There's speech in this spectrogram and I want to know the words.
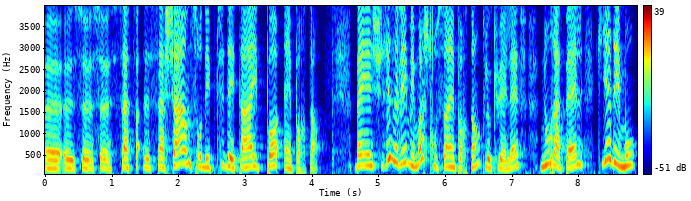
euh, s'acharne sur des petits détails pas importants. Ben, je suis désolée, mais moi, je trouve ça important que le QLF nous rappelle qu'il y a des mots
